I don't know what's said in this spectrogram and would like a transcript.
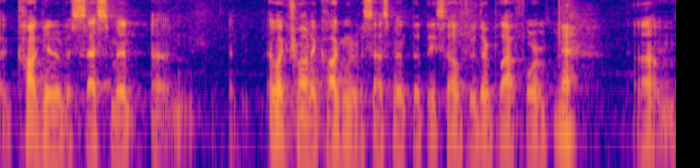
a cognitive assessment, um, an electronic cognitive assessment that they sell through their platform. Yeah. Um,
